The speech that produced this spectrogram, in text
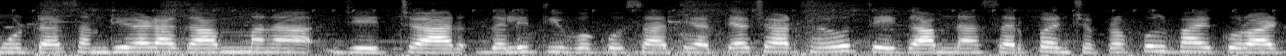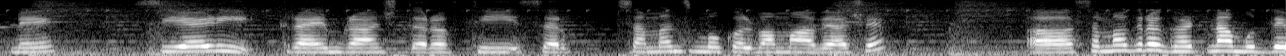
મોટા સમઢિયાળા ગામના જે ચાર દલિત યુવકો સાથે અત્યાચાર થયો તે ગામના સરપંચ પ્રફુલભાઈ કુરાટને સીઆઈડી ક્રાઇમ બ્રાન્ચ તરફથી સમન્સ મોકલવામાં આવ્યા છે. સમગ્ર ઘટના મુદ્દે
